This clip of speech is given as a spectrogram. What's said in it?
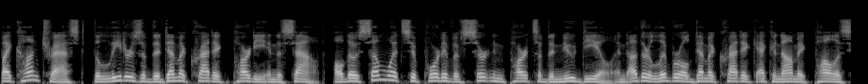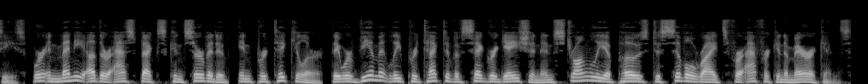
By contrast, the leaders of the Democratic Party in the South, although somewhat supportive of certain parts of the New Deal and other liberal democratic economic policies, were in many other aspects conservative, in particular, they were vehemently protective of segregation and strongly opposed to civil rights for African Americans.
